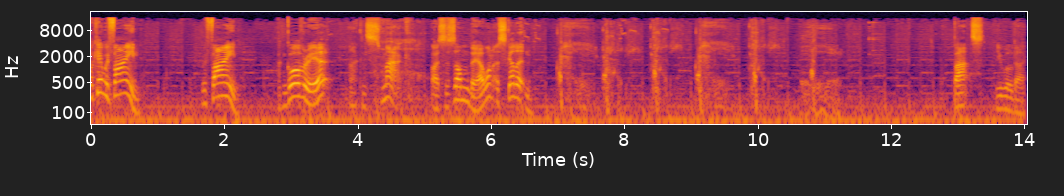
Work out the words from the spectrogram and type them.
Okay, we're fine. We're fine. I can go over here, and I can smack... Oh, it's a zombie. I want a skeleton. Bats, you will die.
